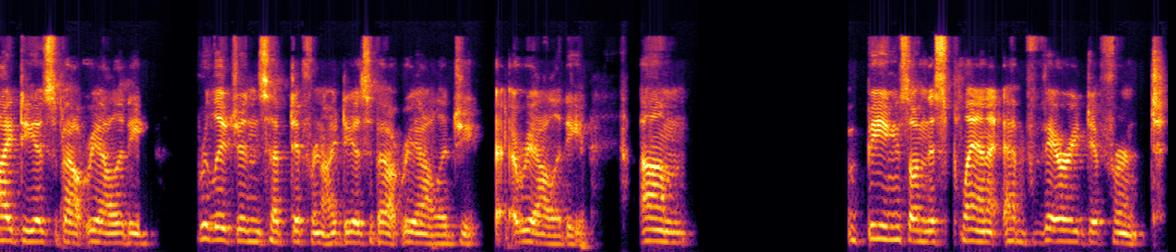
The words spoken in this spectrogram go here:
ideas about reality. Religions have different ideas about reality. Uh, reality. Um, beings on this planet have very different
